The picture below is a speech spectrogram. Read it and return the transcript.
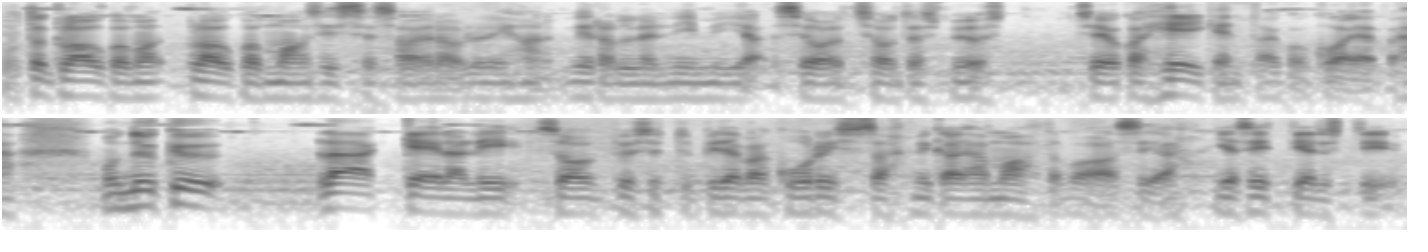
Mutta glaukoma, glaukoma on siis se sairauden ihan virallinen nimi ja se on, se on tässä myös se, joka heikentää koko ajan vähän. Mutta nykylääkkeillä niin se on pystytty pitämään kurissa, mikä on ihan mahtava asia. Ja sitten tietysti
